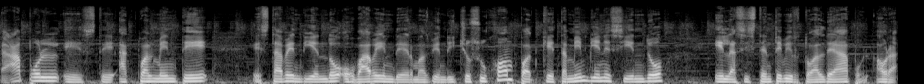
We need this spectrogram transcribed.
Apple este, actualmente está vendiendo o va a vender más bien dicho su HomePod que también viene siendo el asistente virtual de Apple. Ahora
